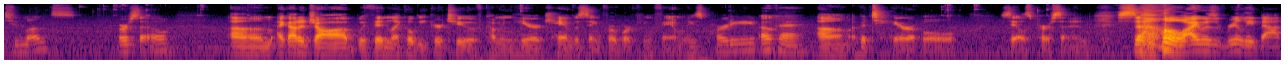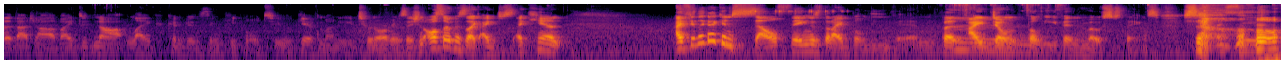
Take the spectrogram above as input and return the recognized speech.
two months or so. Um, I got a job within like a week or two of coming here canvassing for Working Families Party. Okay. Um, I'm a terrible salesperson. So I was really bad at that job. I did not like convincing people to give money to an organization. Also, because like I just I can't. I feel like I can sell things that I believe but I don't Mm. believe in most things. So,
